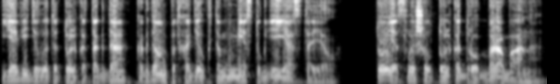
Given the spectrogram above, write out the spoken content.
Я видел это только тогда, когда он подходил к тому месту, где я стоял. То я слышал только дробь барабана.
